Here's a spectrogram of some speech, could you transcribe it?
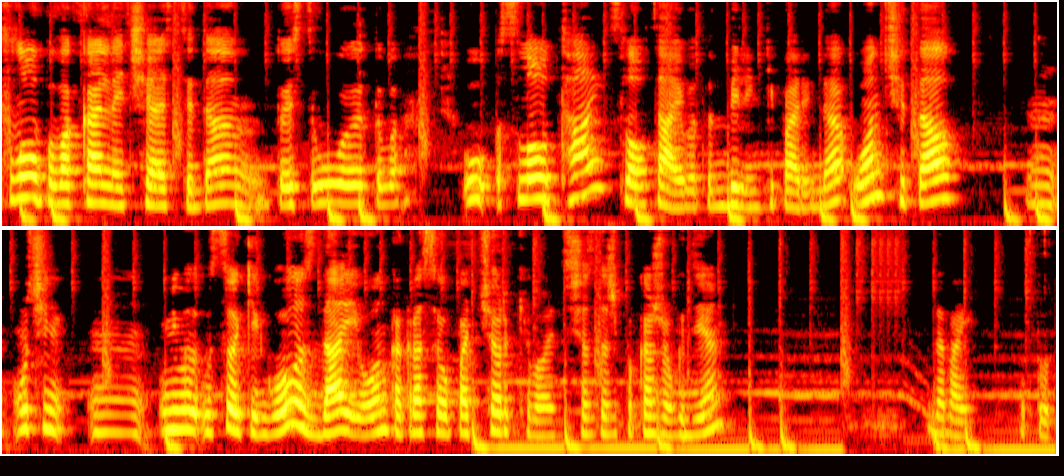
флоу, по вокальной части, да, то есть у этого, у Slow Tie, Slow Tie, вот этот беленький парень, да, он читал очень, у него высокий голос, да, и он как раз его подчеркивал. Я Сейчас даже покажу, где. Давай, вот тут.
